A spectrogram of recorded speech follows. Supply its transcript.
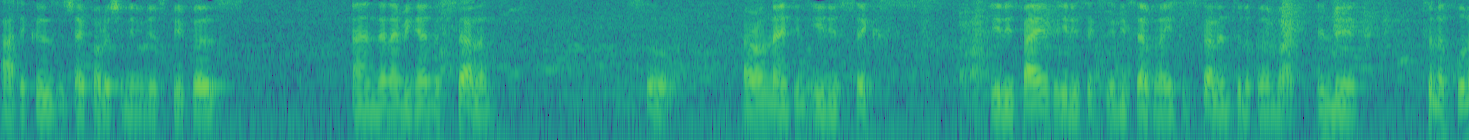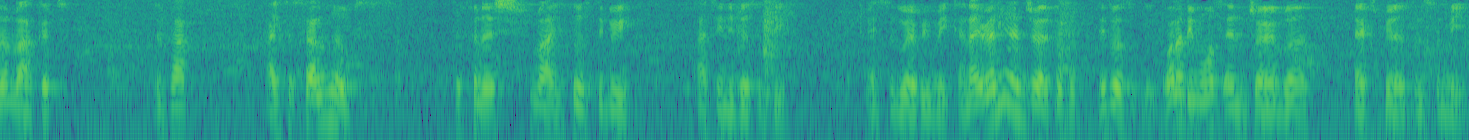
articles which I published in the newspapers, and then I began to sell them. So around 1986, 85, 86, 87, I used to sell in, Tunapuna, in the Tunapuna market. In fact, I used to sell herbs to finish my first degree at university. I used to go every week. And I really enjoyed it because it was one of the most enjoyable experiences to me.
